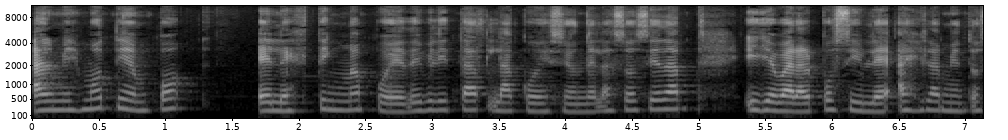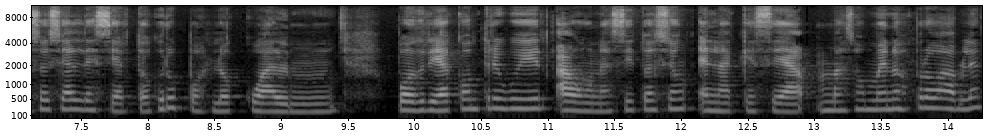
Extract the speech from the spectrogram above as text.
Al mismo tiempo, el estigma puede debilitar la cohesión de la sociedad y llevar al posible aislamiento social de ciertos grupos, lo cual mm, podría contribuir a una situación en la que sea más o menos probable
